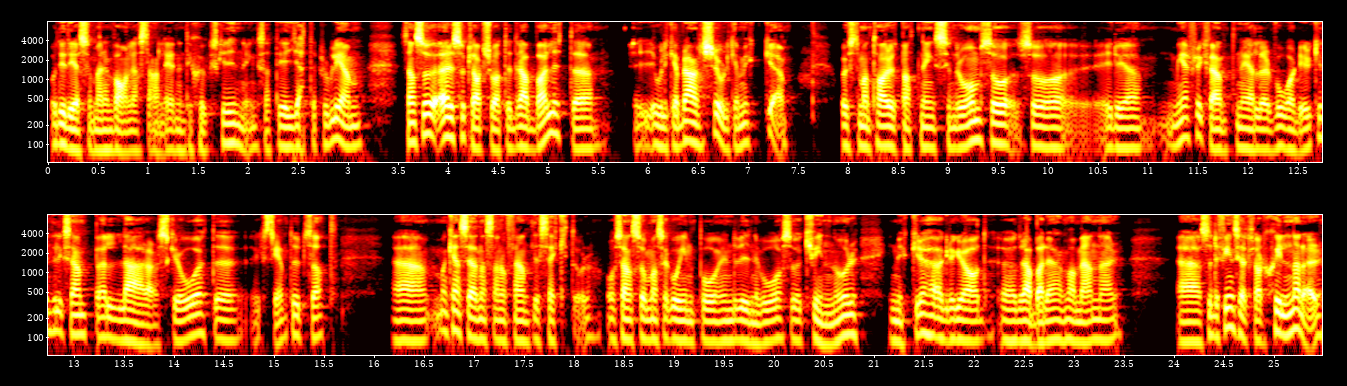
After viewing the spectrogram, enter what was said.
Och det är det som är den vanligaste anledningen till sjukskrivning, så det är ett jätteproblem. Sen så är det såklart så att det drabbar lite i olika branscher olika mycket. Och just om man tar utmattningssyndrom så, så är det mer frekvent när det gäller vårdyrken till exempel. Lärarskrået är extremt utsatt. Eh, man kan säga nästan offentlig sektor. Och sen så om man ska gå in på individnivå så är kvinnor i mycket högre grad eh, drabbade än vad män är. Eh, så det finns helt klart skillnader.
